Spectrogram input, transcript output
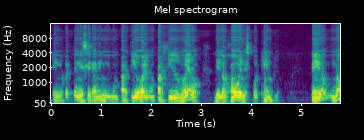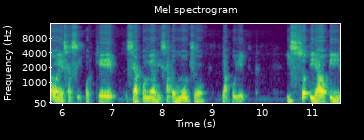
que no pertenecieran a ningún partido o algún partido nuevo, de los jóvenes, por ejemplo. Pero no es así porque se ha polarizado mucho la política y,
